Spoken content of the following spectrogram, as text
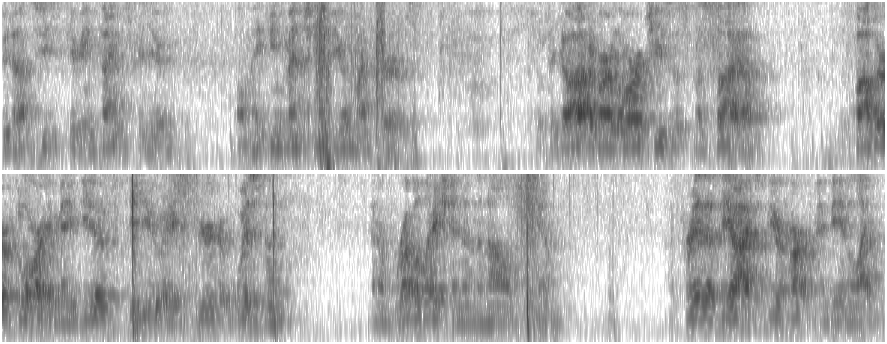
do not cease giving thanks for you, while making mention of you in my prayers. That the God of our Lord Jesus Messiah, the Father of glory, may give to you a spirit of wisdom and of revelation in the knowledge of him. I pray that the eyes of your heart may be enlightened,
